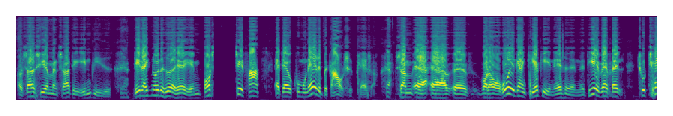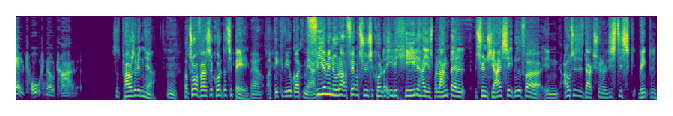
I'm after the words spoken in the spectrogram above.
Og så siger man, så er det indvidet. Ja. Det er der ikke noget, der hedder herhjemme. Bortset fra, at der er jo kommunale begravelsespladser, Ja. som er, er øh, hvor der overhovedet ikke er en kirke i nærheden. De er i hvert fald totalt trosneutrale. Så pauser vi den her. Mm. Der er 42 sekunder tilbage. Ja, og det kan vi jo godt mærke. 4 minutter og 25 sekunder i det hele har Jesper Langballe, synes jeg, set ud fra en autodidakt journalistisk vinkel,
